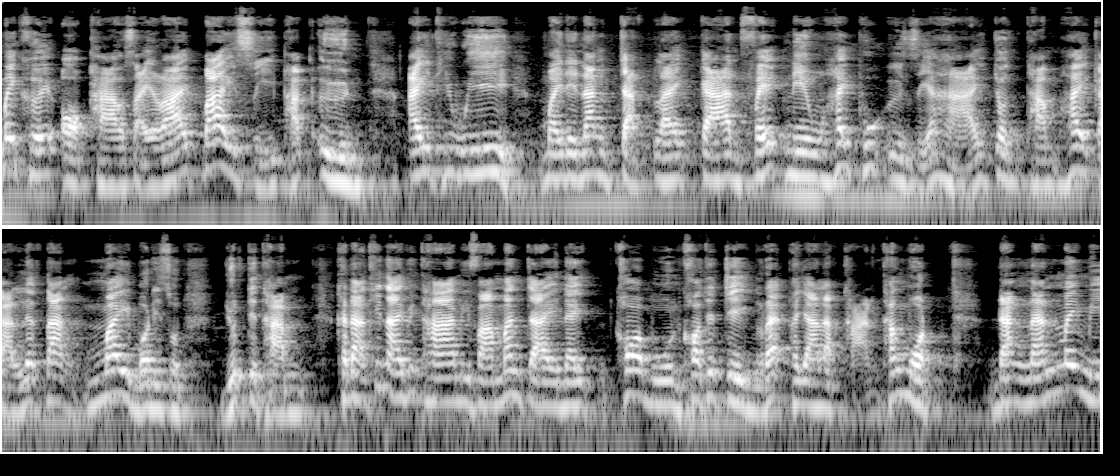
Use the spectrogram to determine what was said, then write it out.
ไม่เคยออกข่าวใส่ร้ายป้ายสีพักอื่น ITV ไม่ได้นั่งจัดรายการเฟกนิวให้ผู้อื่นเสียหาย จนทำให้การเลือกตั้งไม่บริสุทธิ์ยุติธรรม ขณะที่นายพิธามีความมั่นใจในข้อมูลข้อเท็จจริง และพยานหลักฐานทั้งหมด ดังนั้นไม่มี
